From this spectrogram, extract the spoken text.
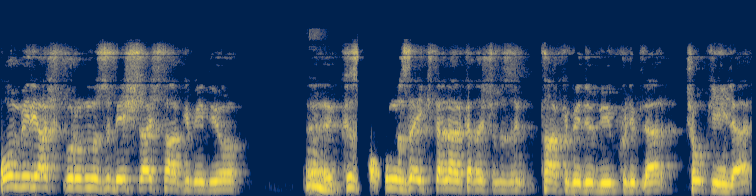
11 yaş grubumuzu Beşiktaş takip ediyor. Ee, kız takımımızda iki tane arkadaşımızı takip ediyor büyük kulüpler. Çok iyiler.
